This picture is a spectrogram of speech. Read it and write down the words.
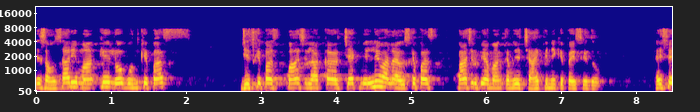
ये संसारी मांग के लोग उनके पास जिसके पास पाँच लाख का चेक मिलने वाला है उसके पास पाँच रुपया मांगते मुझे चाय पीने के पैसे दो। ऐसे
